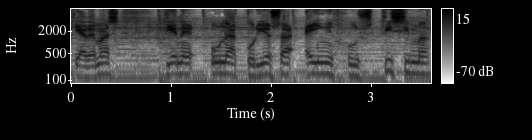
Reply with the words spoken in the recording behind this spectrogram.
que además tiene una curiosa e injustísima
